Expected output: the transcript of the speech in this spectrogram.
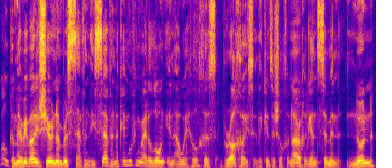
Welcome everybody, share number 77. Okay, moving right along in our Hilchas Brachos, the Kitzur Shulchan Aruch, again, Siman Nun.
